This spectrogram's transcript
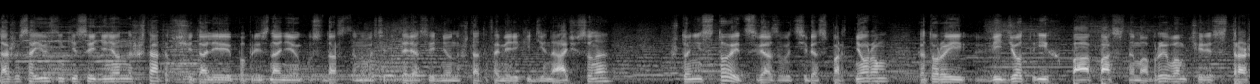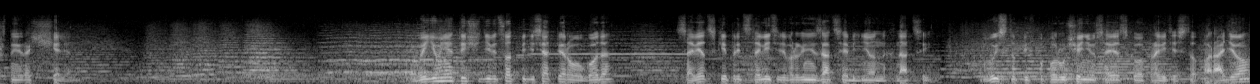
Даже союзники Соединенных Штатов считали, по признанию государственного секретаря Соединенных Штатов Америки Дина Ачесона, что не стоит связывать себя с партнером, который ведет их по опасным обрывам через страшные расщелины. В июне 1951 года советский представитель в Организации Объединенных Наций, выступив по поручению советского правительства по радио,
